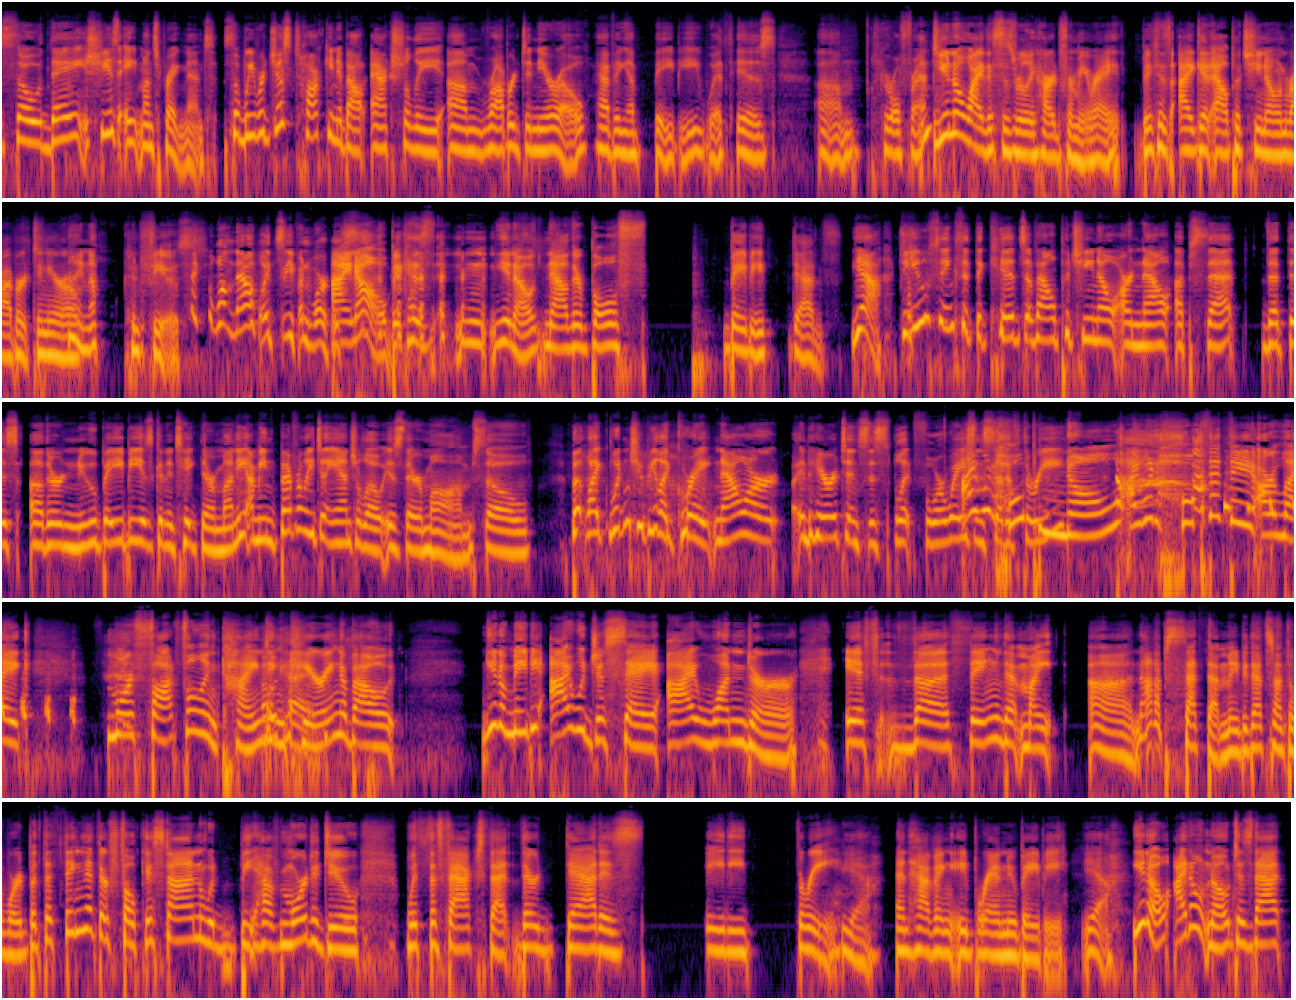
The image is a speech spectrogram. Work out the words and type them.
so they she is eight months pregnant. So we were just talking about actually um, Robert De Niro having a baby with his um, girlfriend. You know why this is really hard for me, right? Because I get Al Pacino and Robert De Niro I know. confused. Well, now it's even worse. I know because you know now they're both baby dads. Yeah. Do you think that the kids of Al Pacino are now upset that this other new baby is going to take their money? I mean, Beverly D'Angelo is their mom, so. But like, wouldn't you be like, great? Now our inheritance is split four ways instead of three. No, I would hope that they are like more thoughtful and kind and caring about. You know, maybe I would just say, I wonder if the thing that might uh not upset them maybe that's not the word but the thing that they're focused on would be have more to do with the fact that their dad is 83 Yeah. and having a brand new baby Yeah. you know, I don't know. Does that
